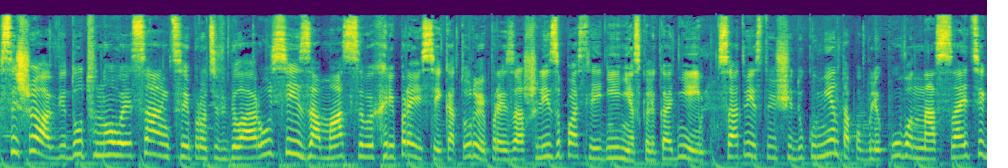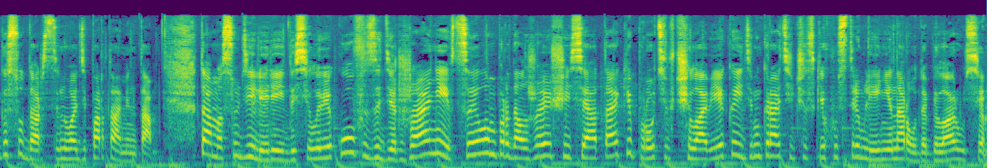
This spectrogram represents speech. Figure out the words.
США введут новые санкции против Беларуси из-за массовых репрессий, которые произошли за последние несколько дней. Соответствующий документ опубликован на сайте Государственного департамента. Там осудили рейды силовиков, задержания и в целом продолжающиеся атаки против человека и демократических устремлений народа Беларуси.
